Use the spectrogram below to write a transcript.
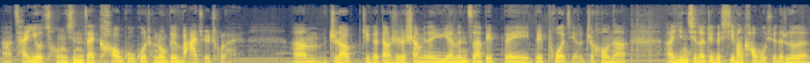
啊，才又重新在考古过程中被挖掘出来，嗯，直到这个当时的上面的语言文字啊被被被破解了之后呢，啊，引起了这个西方考古学的这个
